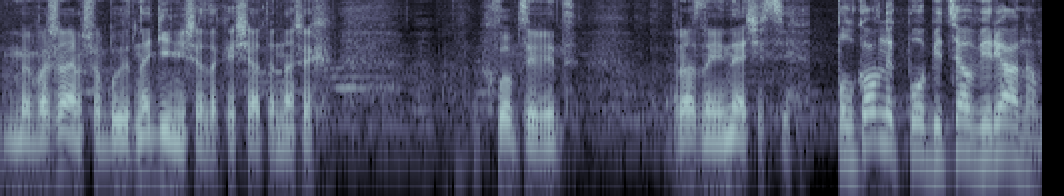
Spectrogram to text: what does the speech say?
ми вважаємо, що будуть надійніше захищати наших хлопців від різної нечисті. Полковник пообіцяв вірянам,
